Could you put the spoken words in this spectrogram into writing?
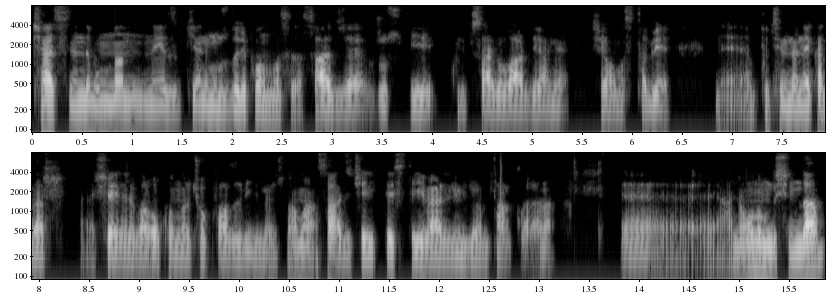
Chelsea'nin de bundan ne yazık ki yani muzdarip olması. Sadece Rus bir kulüp sahibi vardı yani şey olması. Tabii e, Putin'le ne kadar e, şeyleri var o konuları çok fazla bilmiyoruz ama sadece çelik desteği verdiğini biliyorum tanklara. E, yani onun dışında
